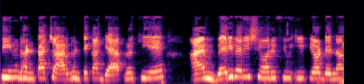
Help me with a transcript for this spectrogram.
तीन घंटा चार घंटे का गैप रखिए। I am very very sure if you eat your dinner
